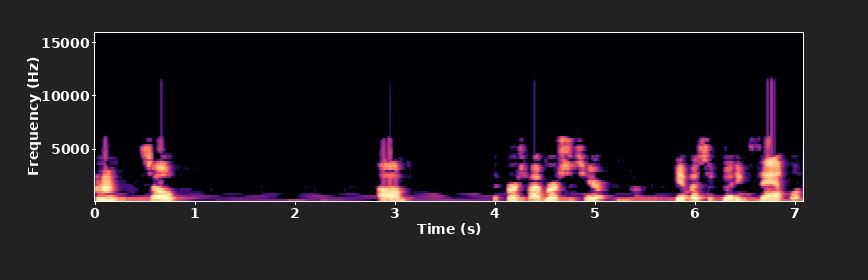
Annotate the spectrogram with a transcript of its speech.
so, um, the first five verses here give us a good example of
